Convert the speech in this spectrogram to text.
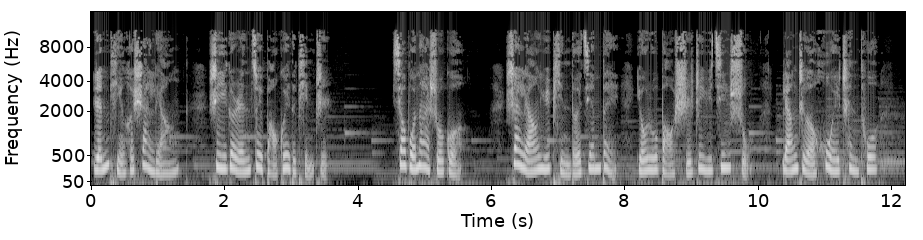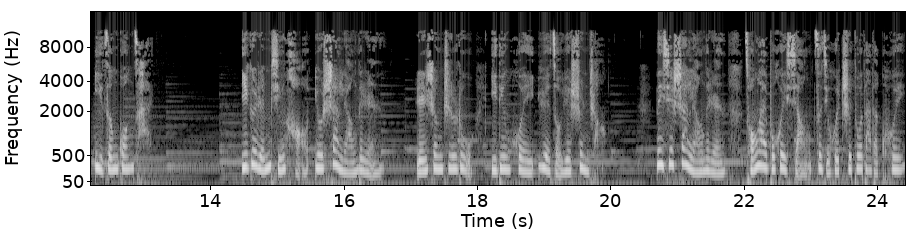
人品和善良是一个人最宝贵的品质。萧伯纳说过：“善良与品德兼备，犹如宝石之于金属，两者互为衬托，亦增光彩。”一个人品好又善良的人。人生之路一定会越走越顺畅。那些善良的人从来不会想自己会吃多大的亏，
